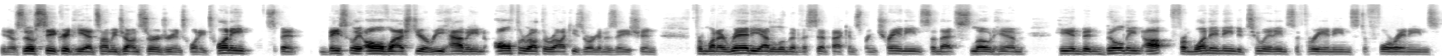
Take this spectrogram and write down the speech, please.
you know, it's no secret he had Tommy John surgery in 2020. Spent basically all of last year rehabbing all throughout the Rockies organization. From what I read, he had a little bit of a setback in spring training, so that slowed him. He had been building up from one inning to two innings to three innings to four innings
